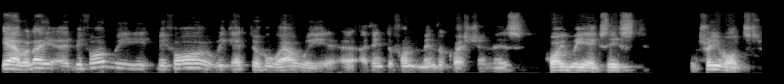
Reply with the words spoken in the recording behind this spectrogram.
Yeah, well, I, uh, before we before we get to who are we, uh, I think the fundamental question is why we exist. In three words,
